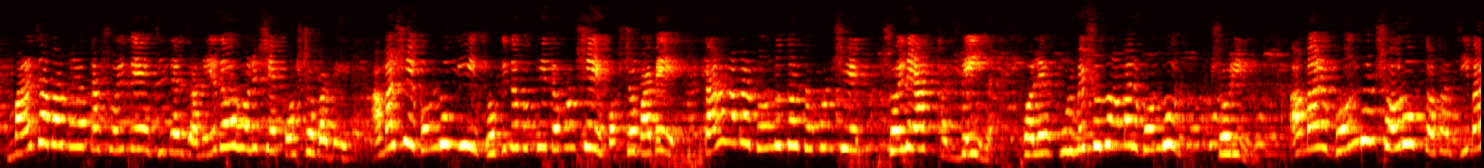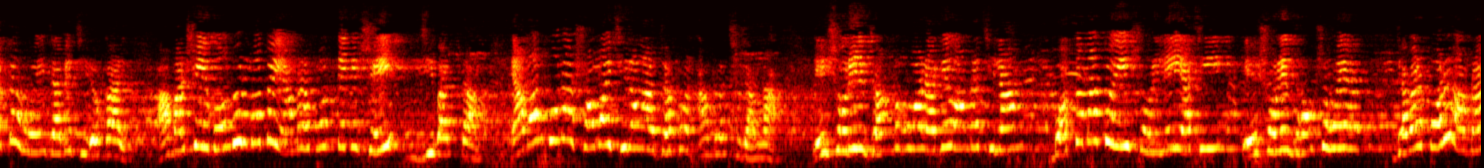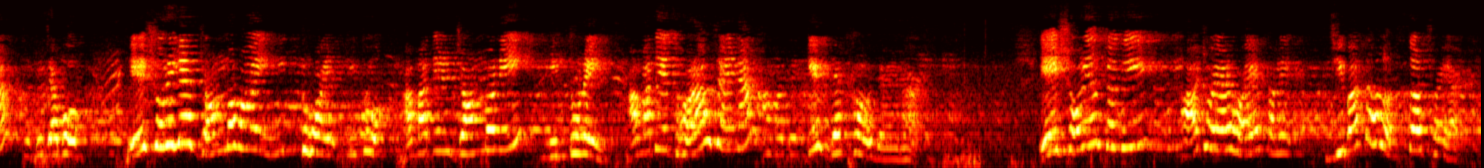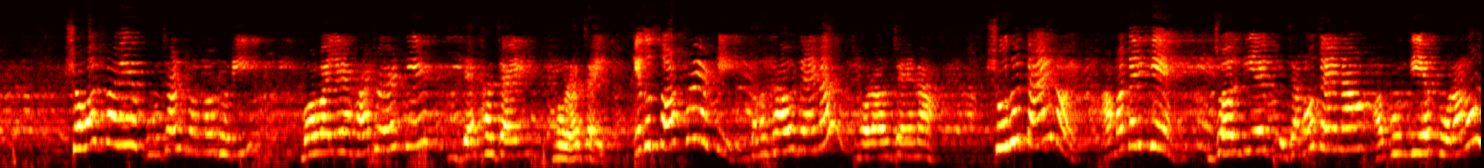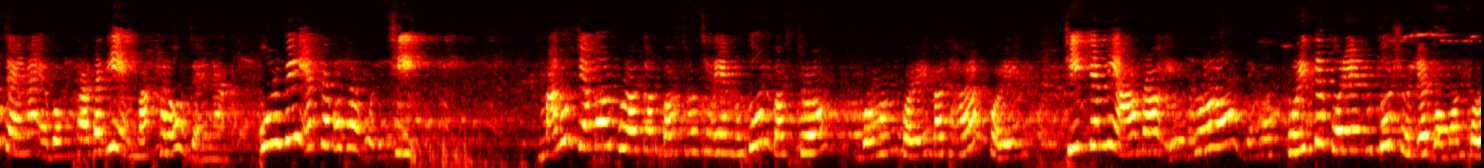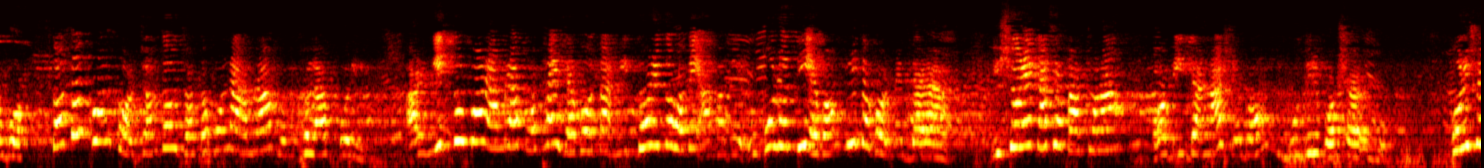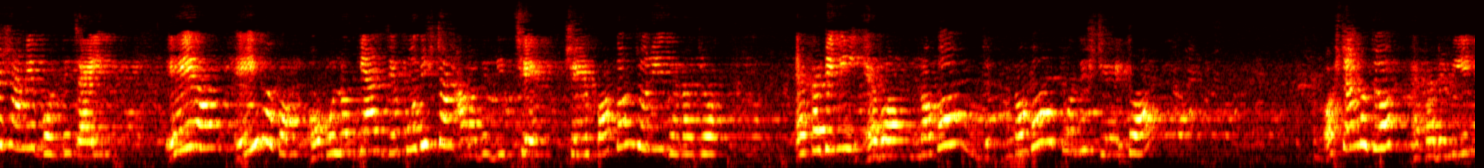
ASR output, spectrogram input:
মারা যাবার পর তার শরীরকে চিতায় জ্বালিয়ে দেওয়া হলে সে কষ্ট পাবে। আমার সেই বন্ধু কি প্রকৃতপক্ষে তখন সে কষ্ট পাবে? কারণ আমার বন্ধু তো তখন সে শরীরে আর থাকবেই না। ফলে পূর্বে শুধু আমার বন্ধুর শরীর। আমার বন্ধুর স্বরূপ তথা জীবাত্মা হয়ে যাবে চিরকাল। আমার সেই বন্ধুর মতোই আমরা প্রত্যেকে সেই জীবাত্মা। এমন কোনো সময় ছিল না যখন আমরা ছিলাম না। এই শরীর জন্ম হওয়ার আগেও আমরা ছিলাম। বর্তমান তো এই শরীরেই আছি। এই শরীর ধ্বংস হয়ে যাবার পরেও আমরা থেকে যাব। এই শরীরের জন্ম হয়, মৃত্যু হয়, কিন্তু আমাদের জন্ম নেই, মৃত্যু নেই। আমাদের ধরাও যায় না, আমাদেরকে দেখাও যায় না। এই শরীর যদি হার্ডওয়্যার হয়, তাহলে জীবাত্মা হলো সফটওয়্যার সহজভাবে বোঝার জন্য ধরি মোবাইলের হার্ডওয়্যারকে দেখা যায়, ধরা যায়। কিন্তু সফটওয়্যারকে দেখাও যায় না, ধরাও যায় না। শুধু তাই নয়, আমাদেরকে জল দিয়ে ভেজানো যায় না, আগুন দিয়ে পোড়ানো যায় না এবং কাদা দিয়ে মাখানো যায় না। পূর্বেই একটা কথা বলেছি, মানুষ যেমন পুরাতন বস্ত্র ছেড়ে নতুন বস্ত্র গ্রহণ করে বা ধারণ করে, ঠিক তেমনি আমরা এই পুরনো দেহ পরিত্যাগ করে নতুন শৈলে গমন করব। ততক্ষণ পর্যন্ত যতক্ষণ আমরা মুখ্য লাভ করি। আর মৃত্যুর পর আমরা কোথায় যাব তা নির্ধারিত হবে আমাদের উপলব্ধি এবং কৃতকর্মের দ্বারা। ঈশ্বরের কাছে প্রার্থনা ও বিদ্যার নাশ এবং বুদ্ধির প্রসার হোক। পরিশেষে আমি বলতে চাই, এই এই রকম অমূল্য জ্ঞান যে প্রতিষ্ঠান আমাদের দিচ্ছে, সেই পতঞ্জলি ধ্যানজ একাডেমি এবং নব নব প্রতিষ্ঠিত অষ্টাঙ্গ যোগ একাডেমির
